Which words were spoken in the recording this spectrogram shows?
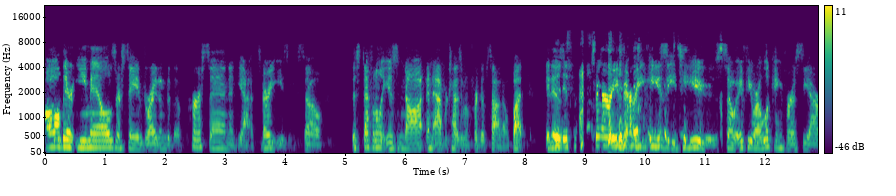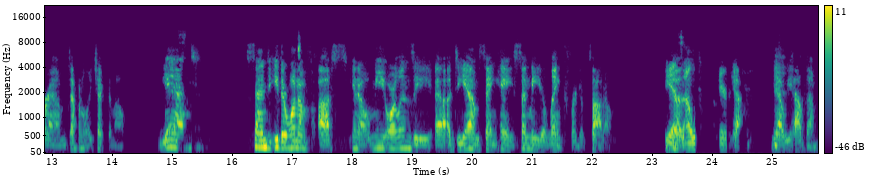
all their emails are saved right under the person and yeah, it's very easy. So this definitely is not an advertisement for Dubsado, but it is, it is very, very easy to use. So if you are looking for a CRM, definitely check them out. Yes. and send either one of us, you know, me or Lindsay, a, a DM saying, "Hey, send me your link for Dubsado." Yes. I will. Yeah. Yeah, we have them.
